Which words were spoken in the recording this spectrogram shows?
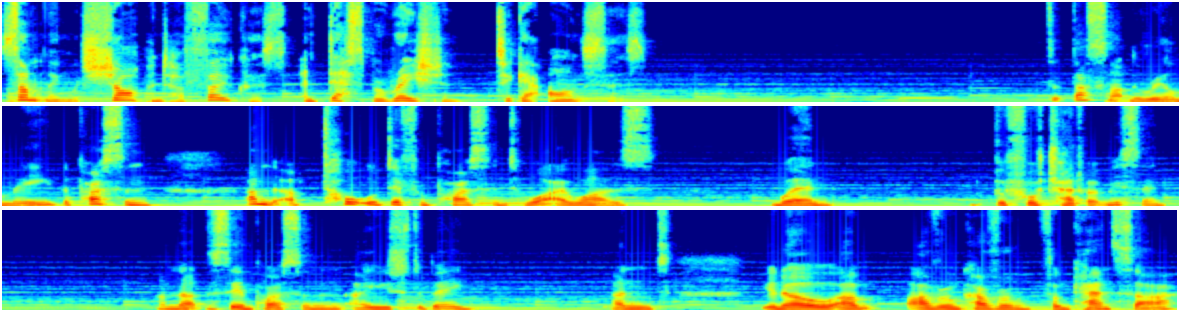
something which sharpened her focus and desperation to get answers. that's not the real me. The person, I'm a total different person to what I was when before Chad went missing. I'm not the same person I used to be. And, you know, I'm, I'm recovering from cancer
